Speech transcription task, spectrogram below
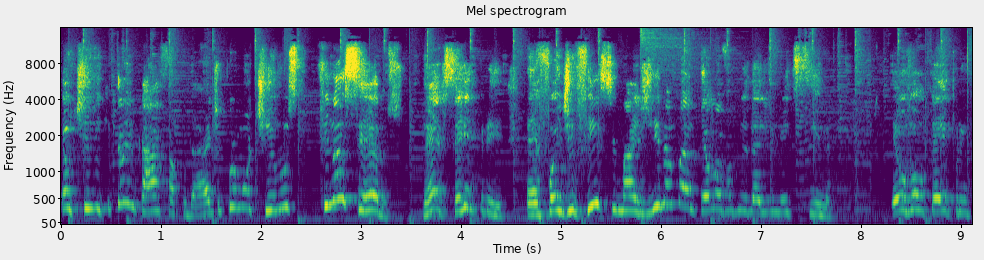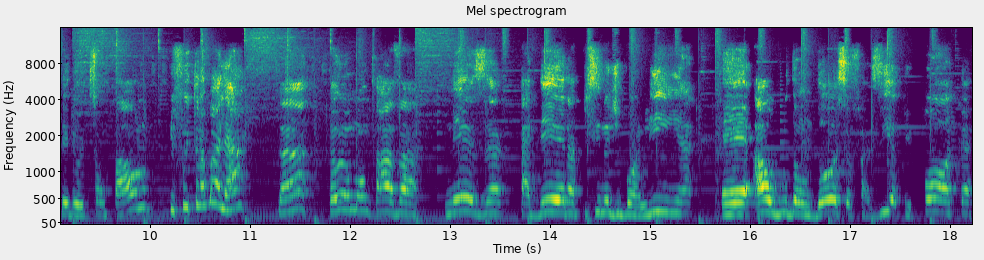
eu tive que trancar a faculdade por motivos financeiros, né? Sempre é, foi difícil, imagina manter uma faculdade de medicina. Eu voltei para o interior de São Paulo e fui trabalhar, tá? Então eu montava mesa, cadeira, piscina de bolinha, é, algodão doce, eu fazia pipoca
